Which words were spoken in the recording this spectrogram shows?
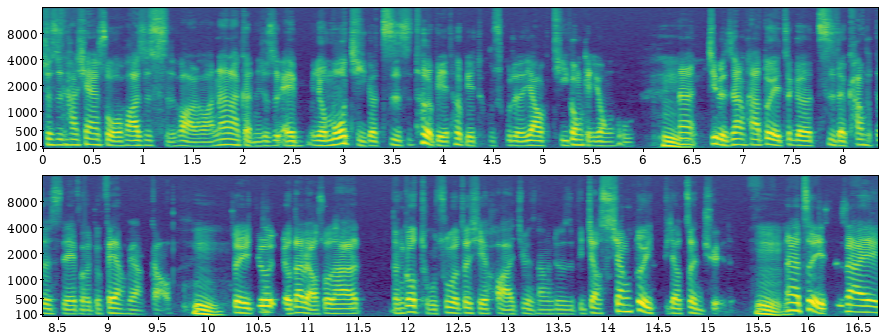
就是他现在说的话是实话的话，那他可能就是哎、欸，有某几个字是特别特别突出的，要提供给用户。嗯那基本上他对这个字的 confidence level 就非常非常高。嗯，所以就有代表说他。能够突出的这些话，基本上就是比较相对比较正确的。嗯，那这也是在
